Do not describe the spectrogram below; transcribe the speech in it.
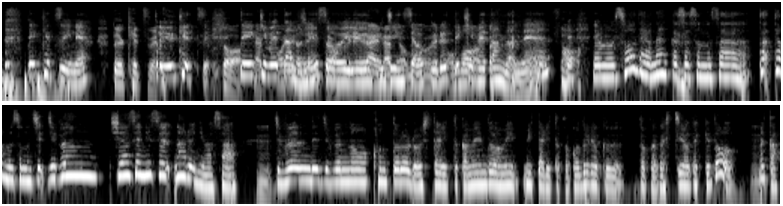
で、決意ね。っていう決意。という決意。そう。で、決めたのね。そういう人生を送るって決めたんだね。でもそうだよ。なんかさ、そのさ、た、多分そのじ自分、幸せにすなるにはさ、うん。自分で自分のコントロールをしたりとか、面倒を見見たりとか、こう努力とかが必要だけど、うんなんか、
